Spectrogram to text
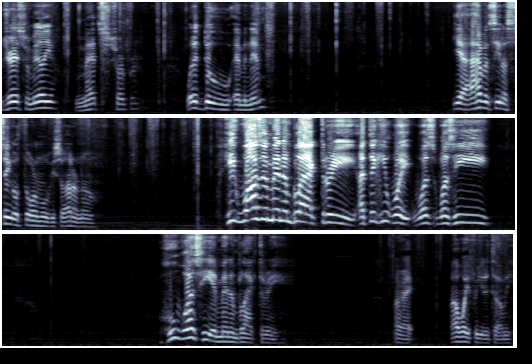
Jeurys Familia, Mets short print. What it do, Eminem? Yeah, I haven't seen a single Thor movie, so I don't know. He was in Men in Black 3. I think he wait, was was he Who was he in Men in Black 3? All right. I'll wait for you to tell me.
